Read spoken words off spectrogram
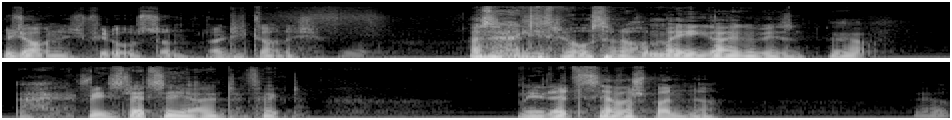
Ich auch nicht viel Ostern. Eigentlich gar nicht. Also eigentlich ist mir Ostern auch immer egal gewesen. Ja. Wie das letzte Jahr im Endeffekt. Nee, letztes Jahr war spannender. Ja?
